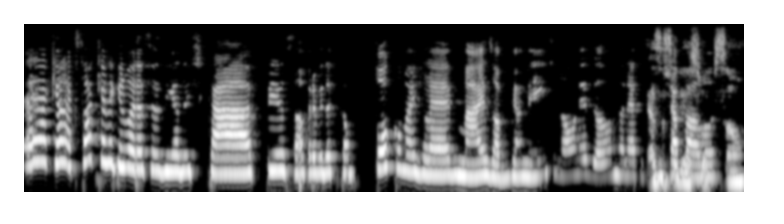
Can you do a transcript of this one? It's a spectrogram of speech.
É, aquela, só aquela ignorânciazinha do escape, só pra vida ficar um pouco mais leve, mas, obviamente, não negando, né? Tudo Essa seria a sua opção?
